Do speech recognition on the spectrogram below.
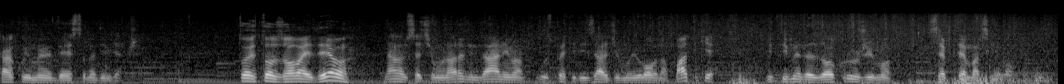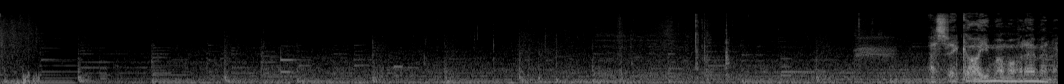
kako imaju dejstvo na divljače. To je to za ovaj deo. Nadam se da ćemo u narednim danima uspjeti da izađemo i u lov na patike i time da zaokružimo septembarski lov. A sve kao imamo vremena.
